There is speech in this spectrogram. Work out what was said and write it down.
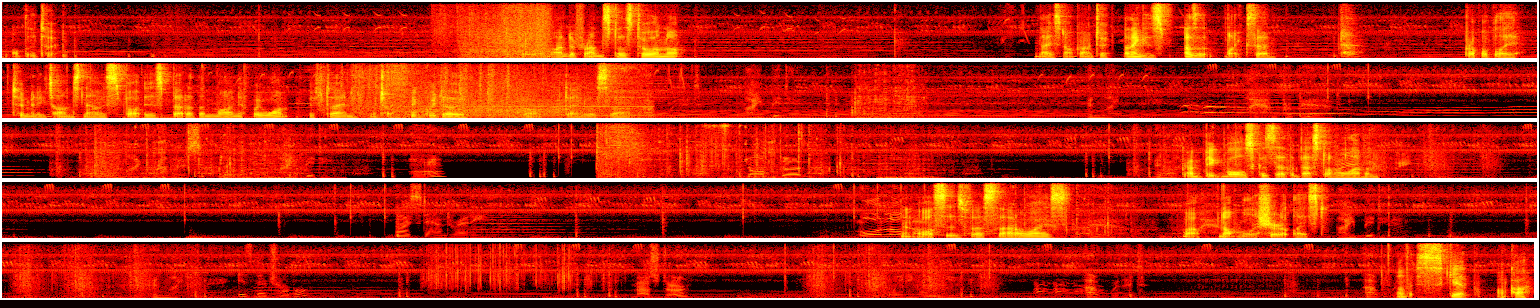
I'll do two. If Franz does two or not. No, he's not going to. I think his, as it like said, probably too many times now, his spot is better than mine if we want 15, which I think we do. Well, dangerous that. Big balls because they're the best on 11. I stand ready. More lumber. And horses versus that always. Well, not militia at least. Oh, they skip. Okay.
